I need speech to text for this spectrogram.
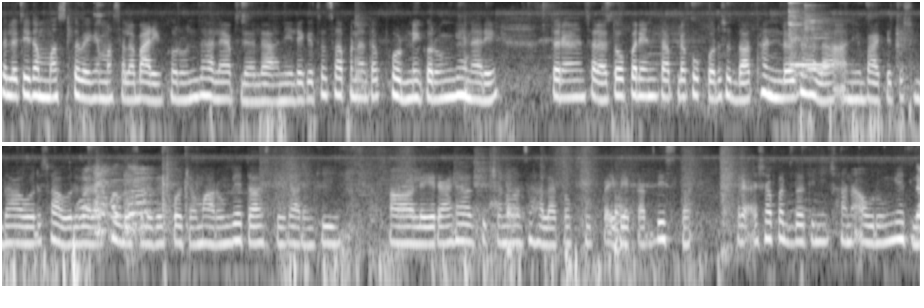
चला तिथं मस्त वेगळे मसाला बारीक करून झाला आहे आपल्याला. आणि लगेचच आपण आता फोडणी करून घेणार आहे. तर चला तोपर्यंत आपला कुकरसुद्धा थंड झाला आणि बाकीचंसुद्धा आवर सावर जरा थोडंसं लगेच पोचा मारून घेता असते. कारण की लय राढा किचनवर झाला का खूप काही बेकार दिसतं. तर अशा पद्धतीने छान आवरून घेतलं.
